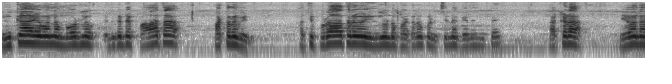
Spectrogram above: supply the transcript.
ఇంకా ఏమన్నా మోడ్లు? ఎందుకంటే పాత పట్టణం ఇది. అతి పురాతనమైన ఇల్లు ఉన్న పట్టణం కొన్ని చిన్న గలీలు ఉంటాయి. అక్కడ ఏమైనా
